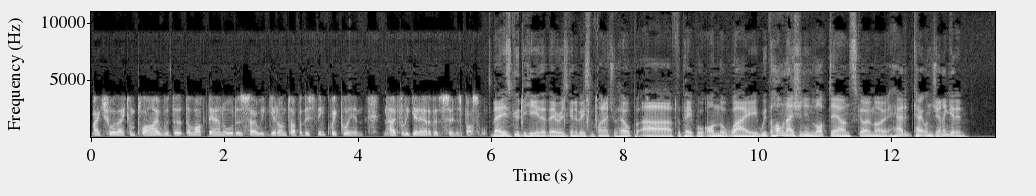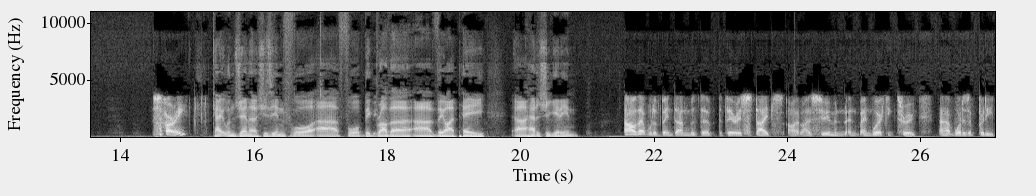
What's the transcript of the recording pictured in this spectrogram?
make sure they comply with the, the lockdown orders, so we can get on top of this thing quickly and, and hopefully get out of it as soon as possible. That is good to hear that there is going to be some financial help uh, for people on the way. With the whole nation in lockdown, ScoMo, how did Caitlyn Jenner get in? Sorry. Caitlyn Jenner, she's in for uh, for Big Brother uh, VIP. Uh, how did she get in? Oh, that would have been done with the, the various states, I, I assume, and, and, and working through uh, what is a pretty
